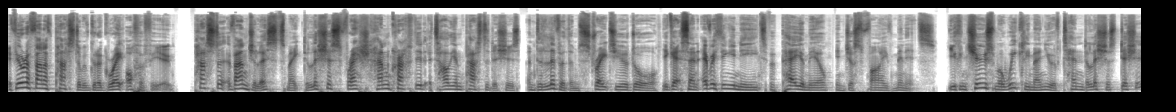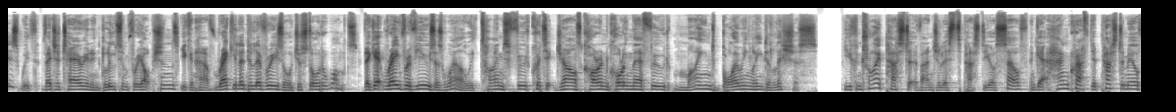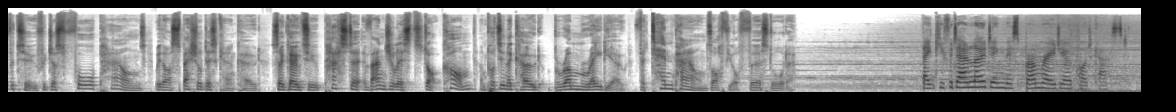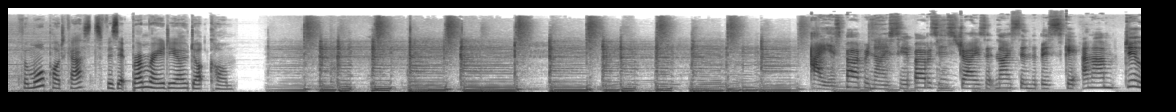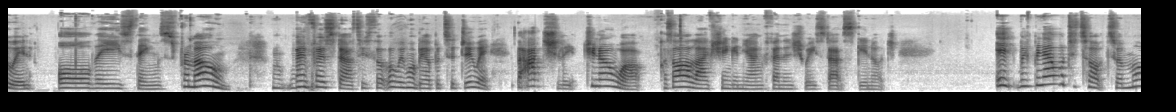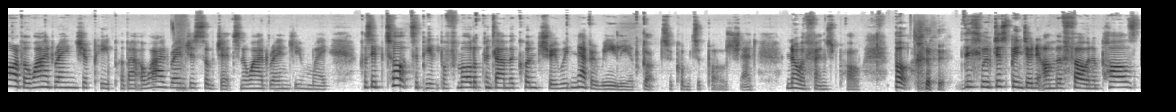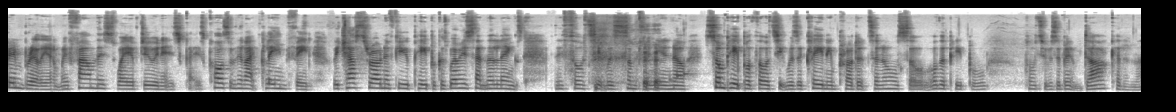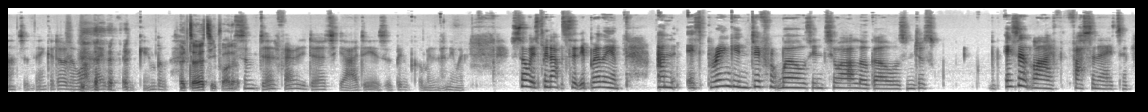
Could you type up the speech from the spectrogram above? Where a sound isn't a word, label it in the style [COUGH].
If you're a fan of pasta, we've got a great offer for you. Pasta evangelists make delicious, fresh, handcrafted Italian pasta dishes and deliver them straight to your door. You get sent everything you need to prepare your meal in just five minutes. You can choose from a weekly menu of 10 delicious dishes with vegetarian and gluten free options. You can have regular deliveries or just order once. They get rave reviews as well, with Times food critic Giles Coren calling their food mind blowingly delicious. You can try Pasta Evangelist's pasta yourself and get handcrafted pasta meal for two for just £4 with our special discount code. So go to pastaevangelists.com and put in the code BRUMRADIO for £10 off your first order. Thank you for downloading this Brum Radio podcast. For more podcasts, visit brumradio.com. Hi, it's Barbara Nice here. Barbara's in Strides at Nice in the Biscuit, and I'm doing all these things from home. When first started, we thought, oh, we won't be able to do it. But actually, do you know what? Because our life, Xing and Yang, Fen and Shui, start skin uch it, we've been able to talk to a more of a wide range of people about a wide range of subjects in a wide ranging way. Because if talked to people from all up and down the country, we'd never really have got to come to Paul's shed. No offence, Paul. But [LAUGHS] this we've just been doing it on the phone, and Paul's been brilliant. We found this way of doing it. It's, it's called something like Clean Feed, which has thrown a few people because when we sent the links, they thought it was something, you [LAUGHS] know, some people thought it was a cleaning product, and also other people thought it was a bit darker than that. I think I don't know what they were [LAUGHS] thinking, but a dirty product. Some dirt, very dirty ideas have been coming anyway. So it's been absolutely brilliant, and it's bringing different worlds into our logos and just isn't life fascinating?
